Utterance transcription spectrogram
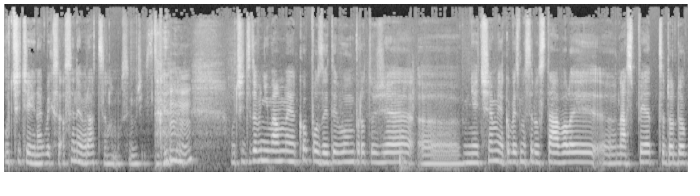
Určitě, jinak bych se asi nevracela, musím říct. Mm-hmm. Určitě to vnímám jako pozitivum, protože uh, v něčem jako jsme se dostávali uh, naspět do dob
